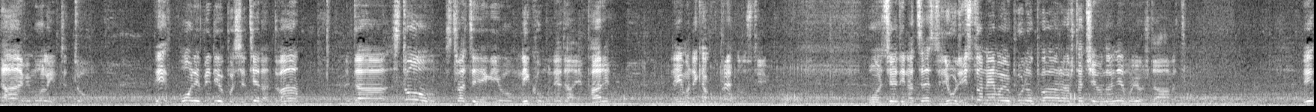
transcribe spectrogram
Daj mi, molim te to. I on je vidio poslije tjedan, dva, da s tom strategijom nikomu ne daje pare, nema nekakvu prednost on sjedi na cesti, ljudi isto nemaju puno para, šta će onda njemu još davati? I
